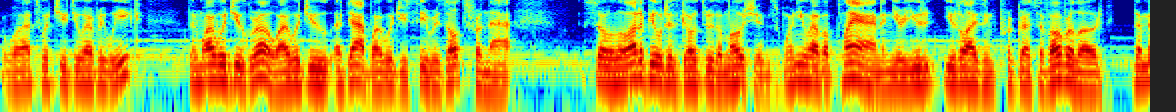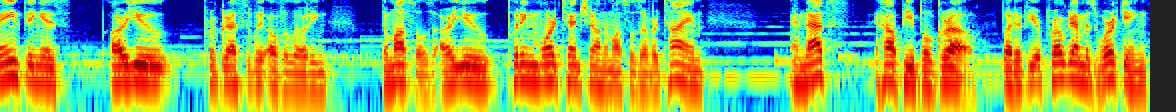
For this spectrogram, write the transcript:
Well, that's what you do every week? Then why would you grow? Why would you adapt? Why would you see results from that? So a lot of people just go through the motions. When you have a plan and you're u- utilizing progressive overload, the main thing is are you progressively overloading the muscles? Are you putting more tension on the muscles over time? And that's how people grow. But if your program is working,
